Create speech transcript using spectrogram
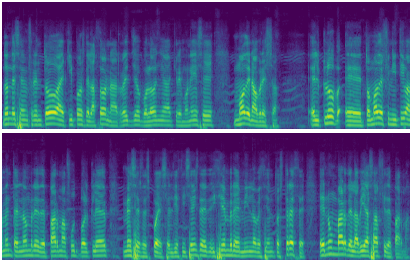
donde se enfrentó a equipos de la zona, Reggio, Bologna, Cremonese, Modena o Brescia. El club eh, tomó definitivamente el nombre de Parma Football Club meses después, el 16 de diciembre de 1913, en un bar de la Vía Safi de Parma.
